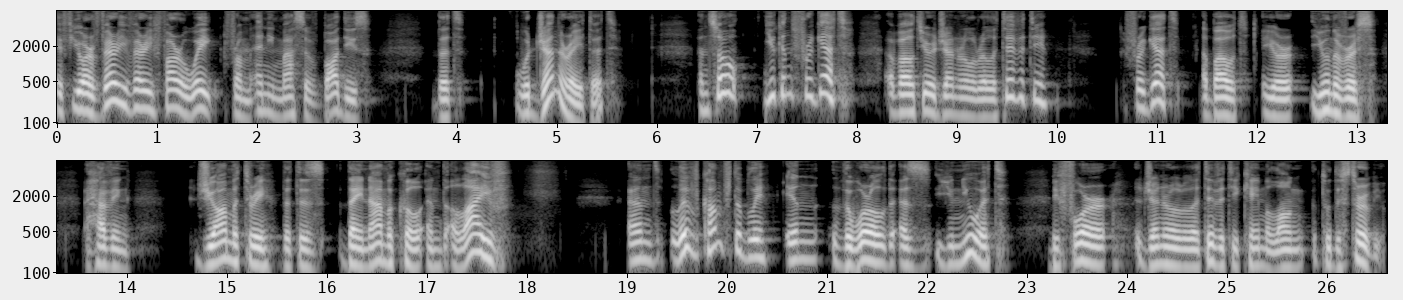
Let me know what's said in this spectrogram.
if you are very very far away from any massive bodies that would generate it. And so you can forget about your general relativity, forget about your universe having geometry that is dynamical and alive, and live comfortably in the world as you knew it before general relativity came along to disturb you.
